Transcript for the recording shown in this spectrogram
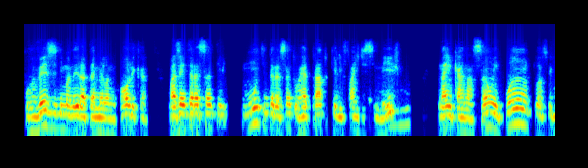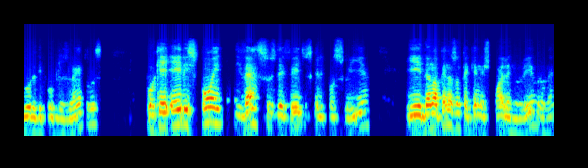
por vezes de maneira até melancólica, mas é interessante, muito interessante o retrato que ele faz de si mesmo na encarnação, enquanto a figura de Publius Lentulus, porque ele expõe diversos defeitos que ele possuía, e dando apenas um pequeno spoiler no livro, né?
